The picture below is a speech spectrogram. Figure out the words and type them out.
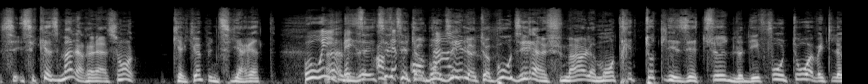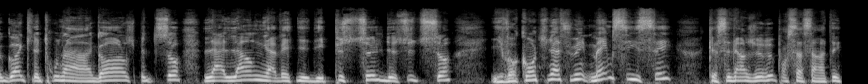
c'est c'est quasiment la relation quelqu'un puis une cigarette. Oui, mais sais, en fait, t'as beau parle- dire, t'as beau dire à un fumeur, là, montrer toutes les études, là, des photos avec le gars avec le trou dans la gorge, puis tout ça, la langue avec des, des pustules dessus, tout ça, il va continuer à fumer, même s'il sait que c'est dangereux pour sa santé.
